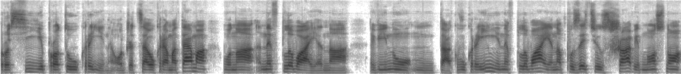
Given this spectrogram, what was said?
Росії проти України. Отже, це окрема тема. Вона не впливає на війну так в Україні, не впливає на позицію США відносно е,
